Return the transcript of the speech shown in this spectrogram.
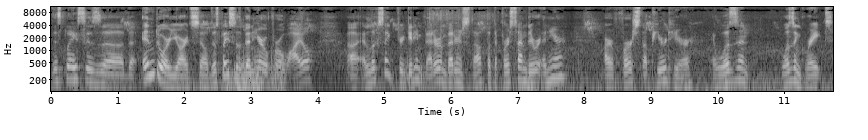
this place is uh, the indoor yard sale. This place has been here for a while. Uh, it looks like they're getting better and better and stuff. But the first time they were in here, our first appeared here, it wasn't wasn't great.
